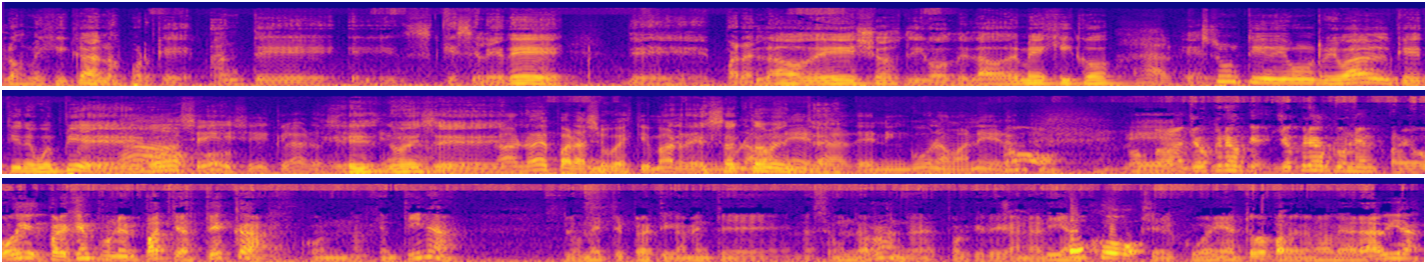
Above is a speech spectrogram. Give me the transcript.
los mexicanos, porque ante eh, que se le dé de, para el lado de ellos, digo, del lado de México, Claro. es un, un rival que tiene buen pie. ¿eh? Ah, Ojo. sí, sí, claro. sí, Es- sí, no es, eh, no, no es para subestimar de ninguna exactamente. manera, de ninguna manera. No, no, Eh, yo creo que yo creo que un em- hoy, por ejemplo, un empate azteca con Argentina lo mete prácticamente en la segunda ronda, ¿eh? porque le ganarían, Ojo. se jugarían todo para ganarle a Arabia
